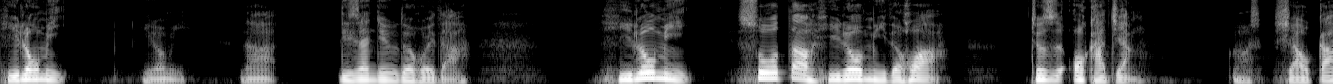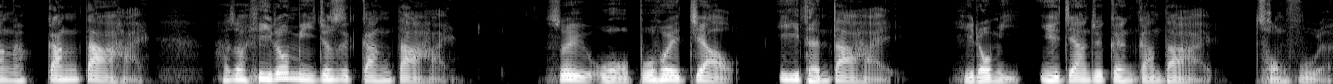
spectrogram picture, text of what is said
Hiromi，Hiromi。那立山监督就回答：“Hiromi。”说到 Hiromi 的话，就是 Oka 酱。啊，小刚啊，刚大海，他说 Hiromi 就是刚大海，所以我不会叫伊藤大海 Hiromi，因为这样就跟刚大海重复了。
